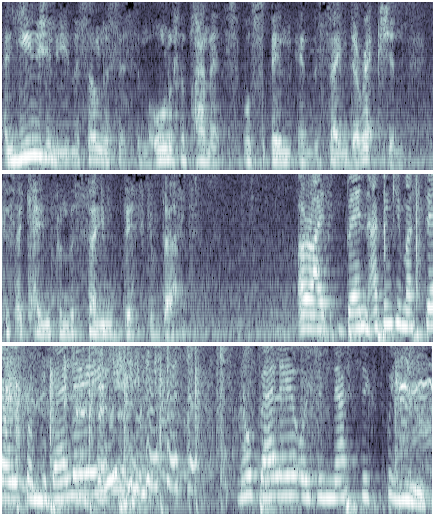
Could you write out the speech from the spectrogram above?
and usually in the solar system, all of the planets will spin in the same direction because they came from the same disk of dust. All right, Ben, I think you must stay away from ballet. no ballet or gymnastics for you.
